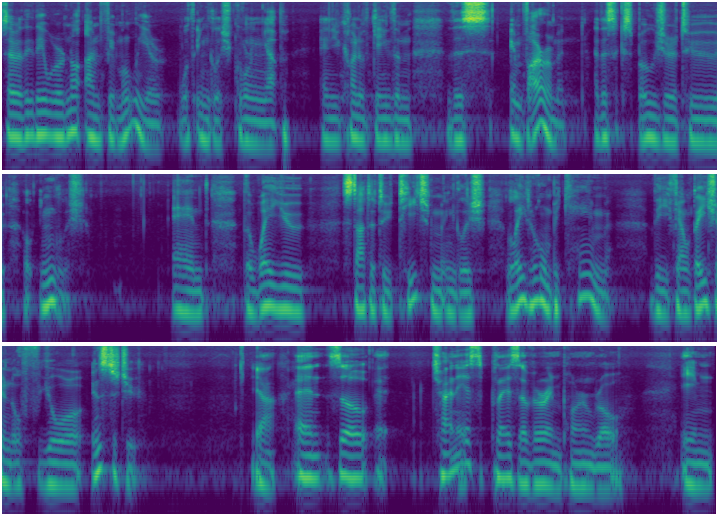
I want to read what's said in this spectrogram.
So they, they were not unfamiliar with English growing up, and you kind of gave them this environment, this exposure to English, and the way you started to teach them English later on became the foundation of your institute. Yeah, and so uh, Chinese plays a very important role in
